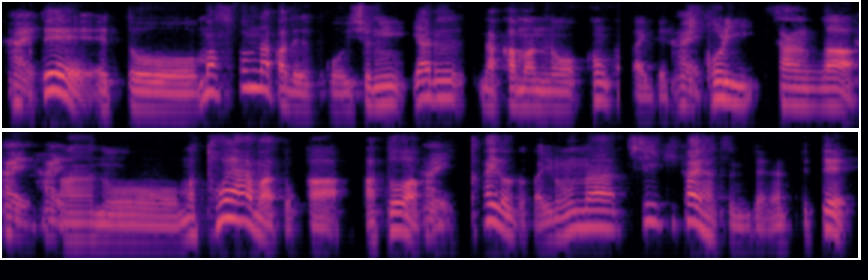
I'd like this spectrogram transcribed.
はい。で、えっと、まあ、その中でこう一緒にやる仲間の、今回出るはい。木こりさんが、はい、はい。あのーまあ、富山とか、あとははい。北海道とかいろんな地域開発みたいなのやってて、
